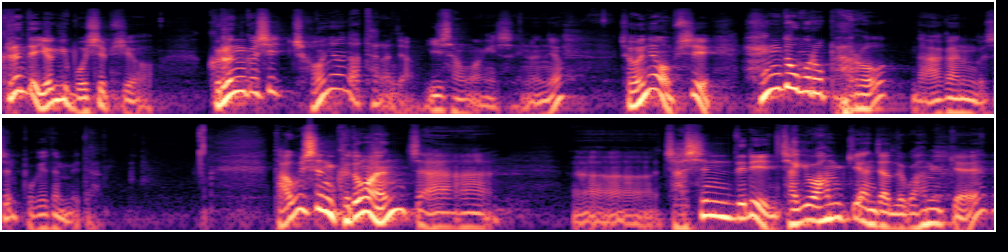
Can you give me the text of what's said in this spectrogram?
그런데 여기 보십시오. 그런 것이 전혀 나타나지 않아요. 이 상황에서는요. 전혀 없이 행동으로 바로 나아가는 것을 보게 됩니다. 다윗은 그동안 자, 어, 자신들이 자기와 함께한 자들과 함께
